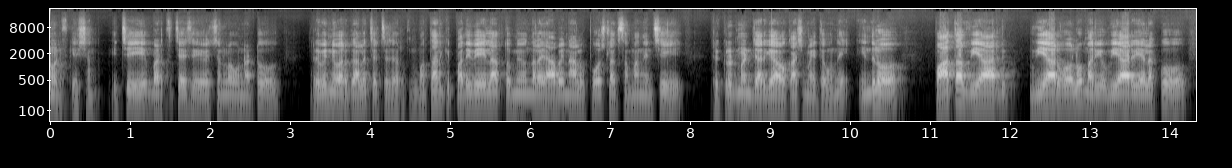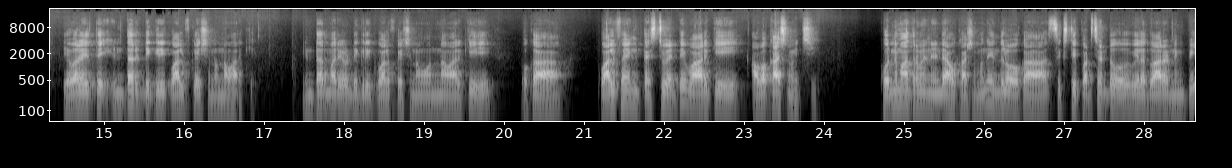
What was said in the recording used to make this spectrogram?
నోటిఫికేషన్ ఇచ్చి భర్తీ చేసే యోచనలో ఉన్నట్టు రెవెన్యూ వర్గాల్లో చర్చ జరుగుతుంది. మొత్తానికి పదివేల తొమ్మిది వందల యాభై నాలుగు పోస్టులకు సంబంధించి రిక్రూట్మెంట్ జరిగే అవకాశం అయితే ఉంది. ఇందులో పాత విఆర్ విఆర్ఓలు మరియు విఆర్ఏలకు ఎవరైతే ఇంటర్ డిగ్రీ క్వాలిఫికేషన్ ఉన్నవారికి ఇంటర్ మరియు డిగ్రీ క్వాలిఫికేషన్ ఉన్నవారికి ఒక క్వాలిఫైయింగ్ టెస్ట్ పెట్టి వారికి అవకాశం ఇచ్చి కొన్ని మాత్రమే నిండే అవకాశం ఉంది. ఇందులో ఒక సిక్స్టీ పర్సెంట్ వీళ్ళ ద్వారా నింపి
